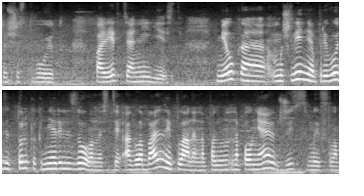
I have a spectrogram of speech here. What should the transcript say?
существует. Поверьте, они есть. Мелкое мышление приводит только к нереализованности, а глобальные планы наполняют жизнь смыслом.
